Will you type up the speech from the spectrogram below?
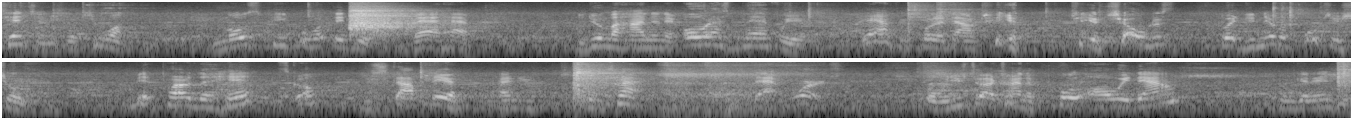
Attention is what you want. Most people, what they do, bad habit. You do it behind the neck. Oh, that's bad for you. Yeah, if you put it down to your to your shoulders, but you never pull your shoulder. Mid part of the head, let's go. You stop there and you contract. That works. But when you start trying to pull all the way down, you'll get injured.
